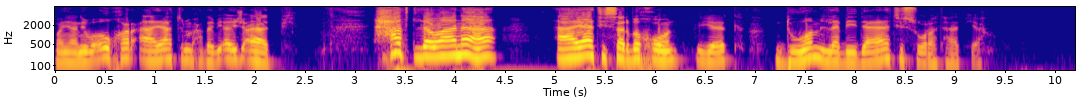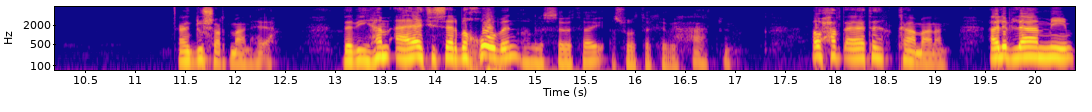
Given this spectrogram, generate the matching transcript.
ويعني وأخر آيات محكمة بأيش آيات بي. حفت لوانا آيات سربخون يك دوم لبداية سورة هاتية يعني دو شرط مان هي. دبي هم آيات سربخوبن. لە سەرەتای سوورەتەکە بێ أو حفظ آياته كامانا ألف لام ميم.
